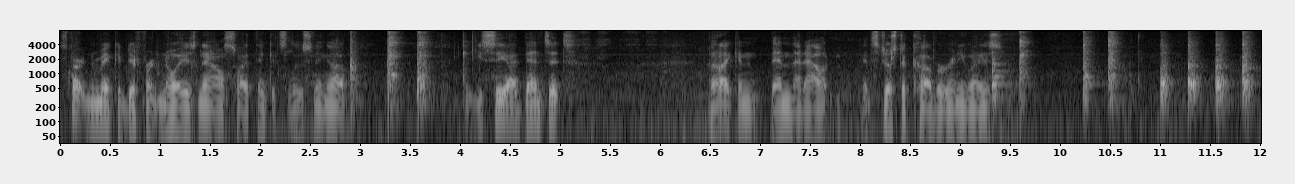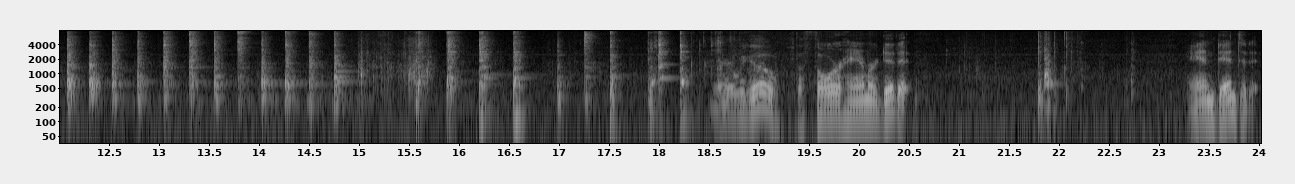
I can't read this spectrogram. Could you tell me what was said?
Starting to make a different noise now, so I think it's loosening up. But you see, I bent it, but I can bend that out. It's just a cover anyways. There we go. The Thor hammer did it and dented it.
